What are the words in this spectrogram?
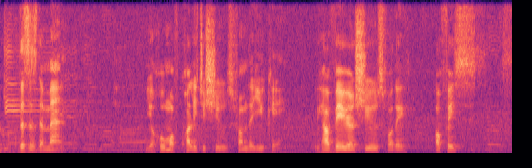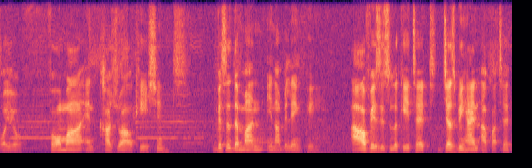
Okay. This is the man, your home of quality shoes from the UK. We have various shoes for the office, for your formal and casual occasions. Visit the man in Abelemkpe. Our office is located just behind Aquatech.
